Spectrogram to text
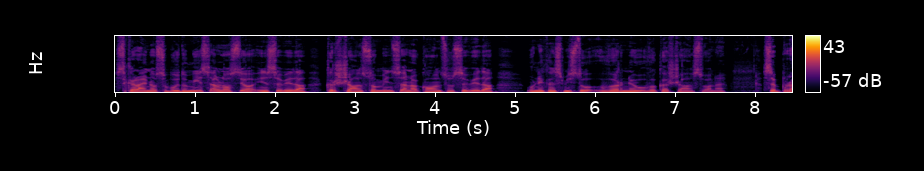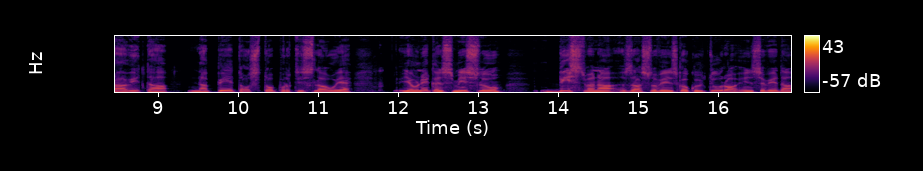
skrajno svobodomiselnostjo in seveda krščanstvom in se na koncu seveda v nekem smislu vrnil v krščanstvo. Ne. Se pravi, ta napetost, to protislovje je v nekem smislu bistvena za slovensko kulturo in seveda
